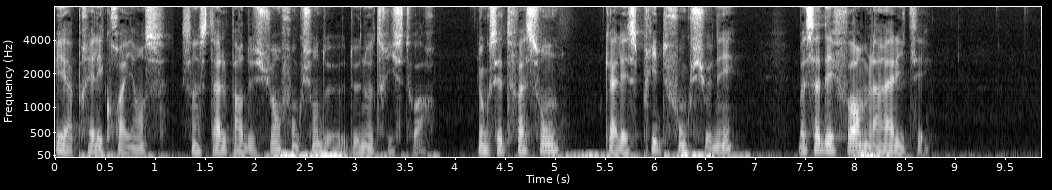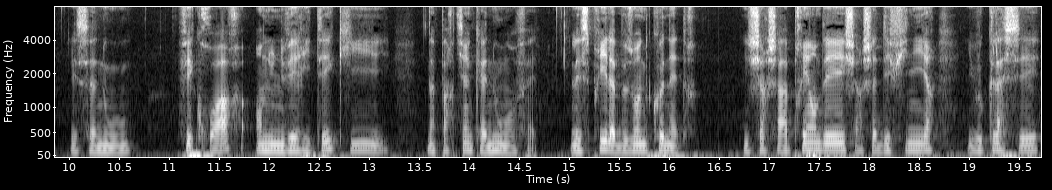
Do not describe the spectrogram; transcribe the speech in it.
et après les croyances s'installent par-dessus en fonction de, de notre histoire. Donc cette façon qu'a l'esprit de fonctionner, bah, ça déforme la réalité. Et ça nous fait croire en une vérité qui n'appartient qu'à nous en fait. L'esprit, il a besoin de connaître. Il cherche à appréhender, il cherche à définir, il veut classer,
